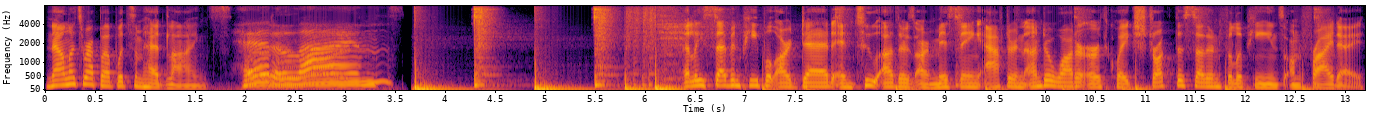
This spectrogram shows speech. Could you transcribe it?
Now let's wrap up with some headlines. Headlines. At least seven people are dead and two others are missing after an underwater earthquake struck the southern Philippines on Friday.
